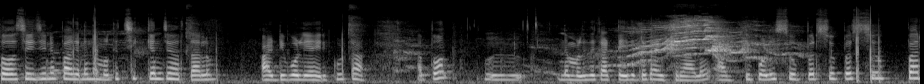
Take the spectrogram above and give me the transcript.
സോസേജിന് പകരം നമുക്ക് ചിക്കൻ ചേർത്താലും അടിപൊളിയായിരിക്കും കേട്ടോ അപ്പോൾ നമ്മളിത് കട്ട് ചെയ്തിട്ട് കഴിക്കലാണ്. അടിപൊളി സൂപ്പർ സൂപ്പർ സൂപ്പർ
